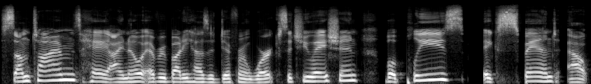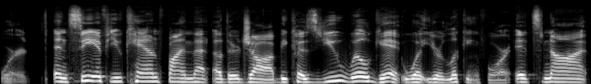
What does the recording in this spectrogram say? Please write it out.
sometimes, hey, I know everybody has a different work situation, but please expand outward and see if you can find that other job because you will get what you're looking for. It's not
